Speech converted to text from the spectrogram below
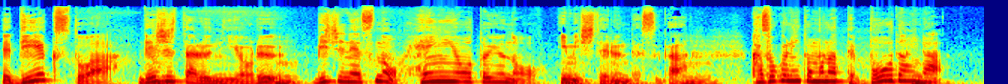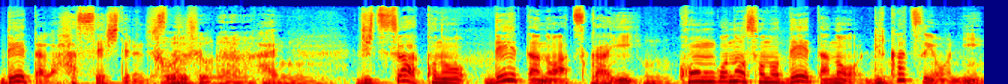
で DX とはデジタルによるビジネスの変容というのを意味してるんですが、加速に伴って膨大なデータが発生してるんですね。そうですよね。はい。実はこのデータの扱い、今後のそのデータの利活用に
